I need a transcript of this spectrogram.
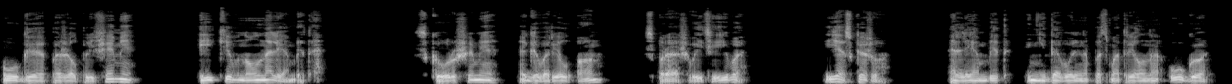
Уга пожал плечами и кивнул на Лембета. «С Куршами», — говорил он, — «спрашивайте его». «Я скажу». Лембет недовольно посмотрел на Уго,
